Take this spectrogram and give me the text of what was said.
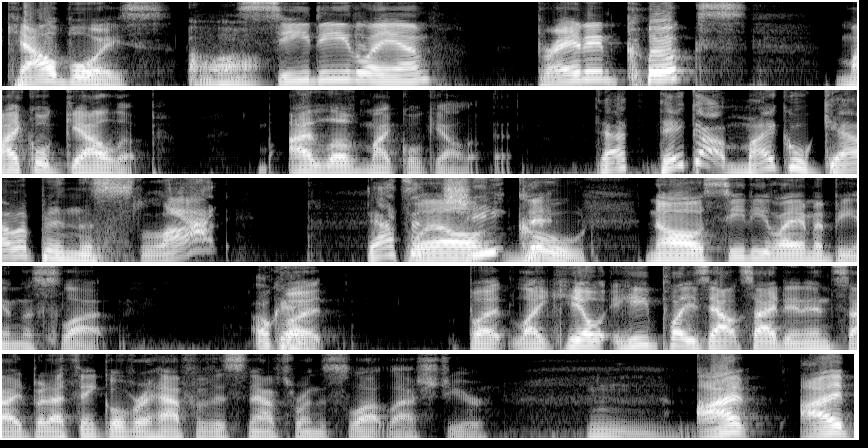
Cowboys. Oh. CeeDee Lamb, Brandin Cooks, Michael Gallup. I love Michael Gallup. That they got Michael Gallup in the slot. That's well, a cheat th- code. no, CeeDee Lamb would be in the slot. okay, But but like he'll he plays outside and inside, but I think over half of his snaps were in the slot last year. Hmm. I I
